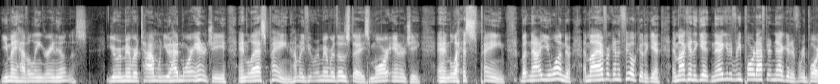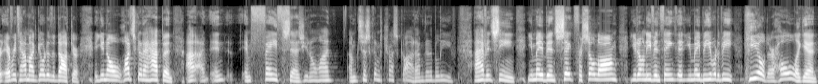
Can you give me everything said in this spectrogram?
You may have a lingering illness. You remember a time when you had more energy and less pain. How many of you remember those days? More energy and less pain. But now you wonder, am I ever going to feel good again? Am I going to get negative report after negative report every time I go to the doctor? You know, what's going to happen? I, I, and, and faith says, you know what? I'm just going to trust God. I'm going to believe. I haven't seen. You may have been sick for so long, you don't even think that you may be able to be healed or whole again.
